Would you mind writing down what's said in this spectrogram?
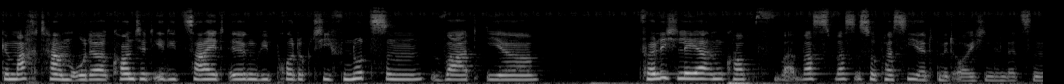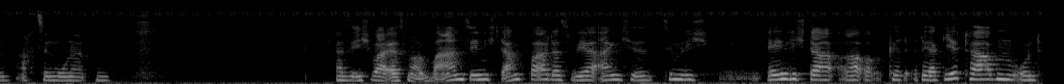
gemacht haben oder konntet ihr die Zeit irgendwie produktiv nutzen? Wart ihr völlig leer im Kopf? Was, was ist so passiert mit euch in den letzten 18 Monaten? Also ich war erstmal wahnsinnig dankbar, dass wir eigentlich äh, ziemlich ähnlich da reagiert haben und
